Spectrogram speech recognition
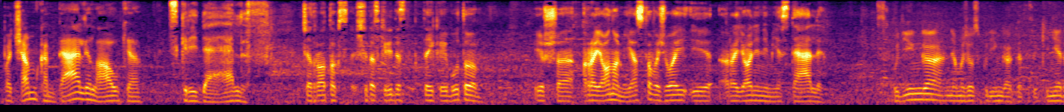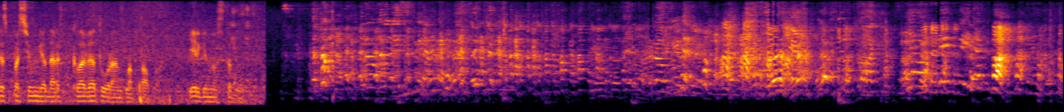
Pačiam kampelį laukia skrydelis. Čia atrodo toks šitas skrydis, tai kai būtų iš rajono miesto važiuoji į rajoninį miestelį. Spūdinga, nemažiau spūdinga, kad kinietis pasijungia dar klaviatūrą ant laptopo. Irgi nustabu.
